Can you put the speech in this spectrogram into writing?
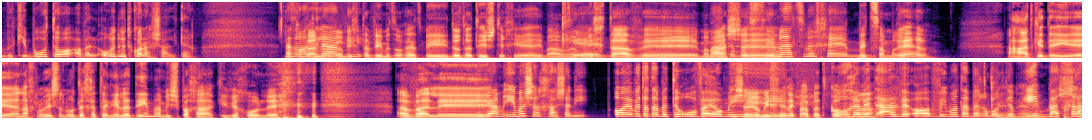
וכיבו אותו, אבל הורידו את כל השלטר. אז אמרתי קיבלנו גם לאבי, מכתבים, את זוכרת, מדודתי שתחיה, עם כן. המכתב, אה, ממש... מה אתם עושים אה, לעצמכם? מצמרר. עד כדי, אה, אנחנו, יש לנו עוד לחתן ילדים במשפחה, כביכול. אבל... וגם אימא שלך, שאני אוהבת אותה בטירוף, והיום היא... שהיום היא חלק מהפלטפורמה. כוכבת על ואוהבים אותה ברמות. כן, גם היא בהתחלה.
